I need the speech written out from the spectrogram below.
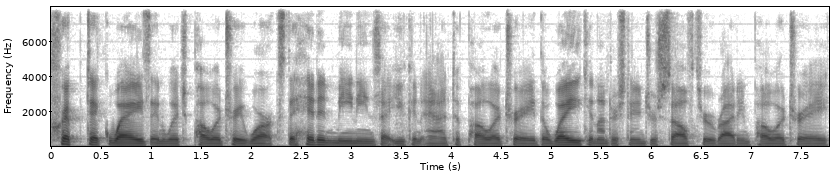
cryptic ways in which poetry works, the hidden meanings that you can add to poetry, the way you can understand yourself through writing poetry,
